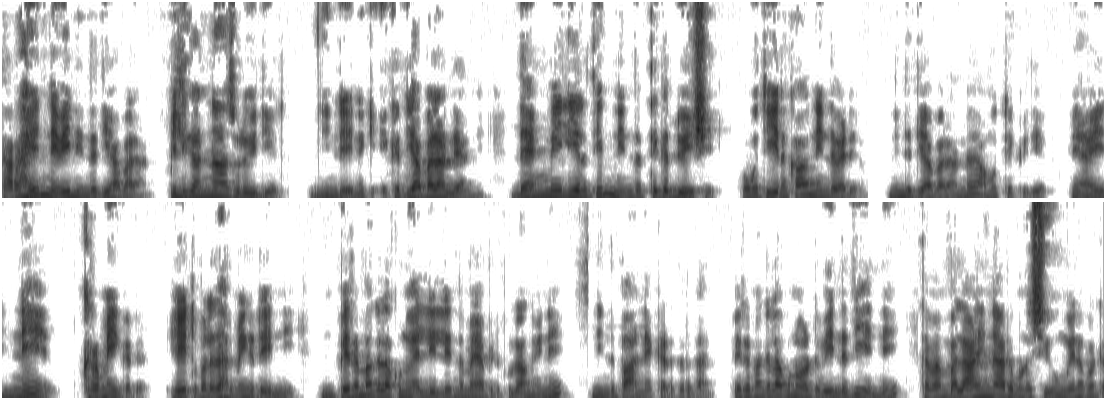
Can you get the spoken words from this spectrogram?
තරහෙන් නෙවෙයි නින්ද දිහා බලන්න. පිළිගන්නාසුළු විදියට. නින්ද එන එක දිහා බලන්න යන්නේ. දැන් මේ ලියලා තියෙන නින්දත් එක ද්වේෂය. ඕක තියෙන කාම නින්ද වැඩෙනවා. නින්ද දිහා බලන්න අමුත් එක් විදියට. මෙයා එන්නේ ක්‍රමයකට. හේතුඵල ධර්මයකට එන්නේ. පෙරමග ලකුණු ඇල්ලිල්ලෙන් තමයි අපිට පුළුවන් වෙන්නේ නින්ද පාලනයක් කරතර ගන්න. පෙරමග ලකුණු වලට වෙන්න තියෙන්නේ තමන් බලානින්න අරමුණ සියුම් වෙනකොට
